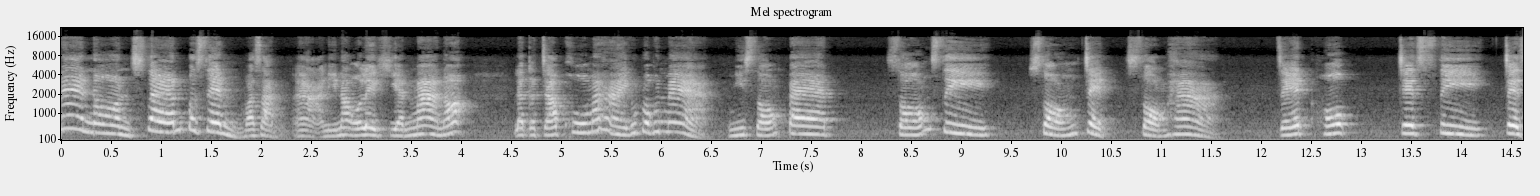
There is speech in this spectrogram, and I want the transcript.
แน่นอนแสนเปอร์เซ็นต์วาสันอ่าอันนี้น้องโอเล่เขียนมาเนาะแล้วก็จับคูมาให้คุณพ่อคุณแม่ มี28 24 27 25เจ็ดสองห้าเจ็ดหกเจ็ดสี่เจ็ด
